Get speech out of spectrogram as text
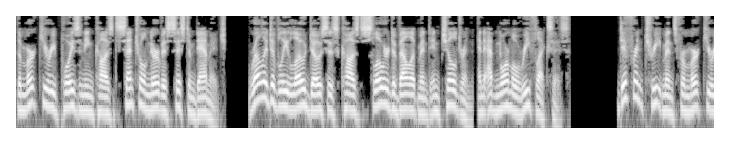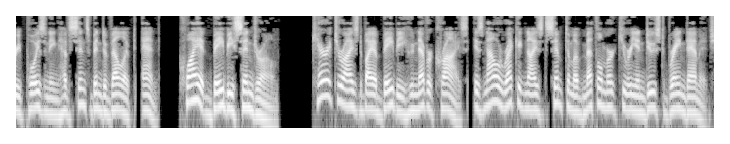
the mercury poisoning caused central nervous system damage. Relatively low doses caused slower development in children, and abnormal reflexes. Different treatments for mercury poisoning have since been developed, and «quiet baby syndrome», characterized by a baby who never cries, is now a recognized symptom of methylmercury-induced brain damage.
